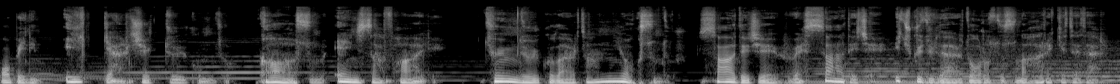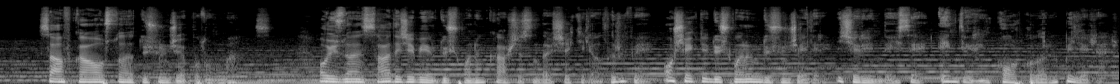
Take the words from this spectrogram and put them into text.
O benim ilk gerçek duygumdu. Kaosun en saf hali. Tüm duygulardan yoksundur. Sadece ve sadece içgüdüler doğrultusunda hareket eder. Saf kaosla düşünce bulunmaz. O yüzden sadece bir düşmanın karşısında şekil alır ve o şekli düşmanın düşünceleri içeriğinde ise en derin korkuları belirler.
